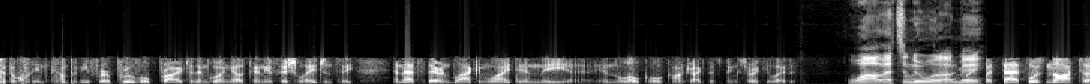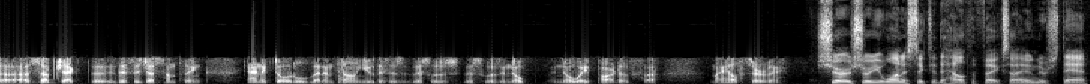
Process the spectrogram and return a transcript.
to the wind company for approval prior to them going out to any official agency. And that's there in black and white in the uh, in the local contract that's being circulated. Wow, that's a new one on me. But, but that was not a subject. This is just something anecdotal that I'm telling you. This is this was this was in no in no way part of uh, my health survey. Sure, sure. You want to stick to the health effects. I understand.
